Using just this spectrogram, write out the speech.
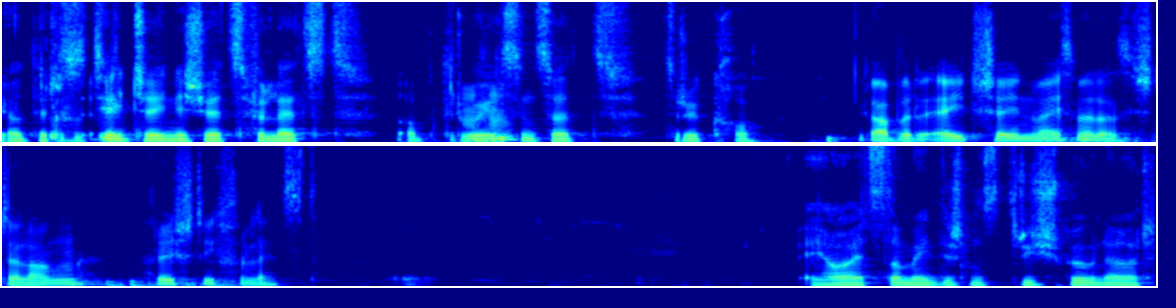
Ja, der Also AJ ist jetzt verletzt, aber der Mhm. Wilson sollte zurückkommen. Aber A-Chain weiss man das, ist der langfristig verletzt. Ja, jetzt da mindestens drei Spiele nachher.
